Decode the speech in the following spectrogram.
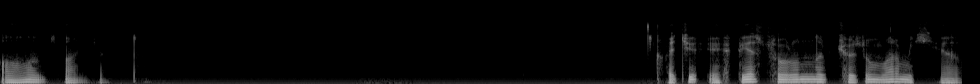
ağız ancak. Hacı FPS sorununa bir çözüm var mı ki ya?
